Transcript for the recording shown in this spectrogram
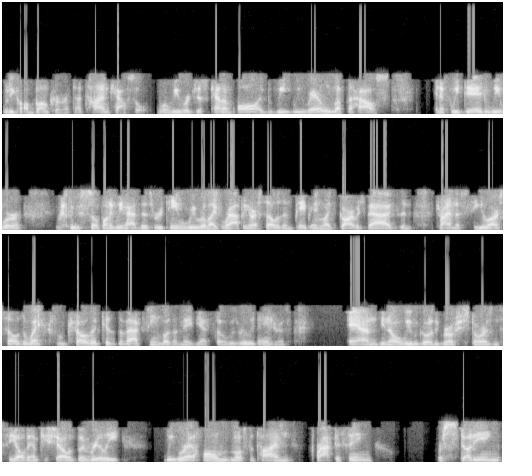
what do you call a bunker, a, a time capsule where we were just kind of all we we rarely left the house, and if we did, we were so funny. We had this routine where we were like wrapping ourselves in paper in like garbage bags and trying to seal ourselves away from COVID because the vaccine wasn't made yet, so it was really dangerous. And you know, we would go to the grocery stores and see all the empty shelves, but really, we were at home most of the time practicing or studying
